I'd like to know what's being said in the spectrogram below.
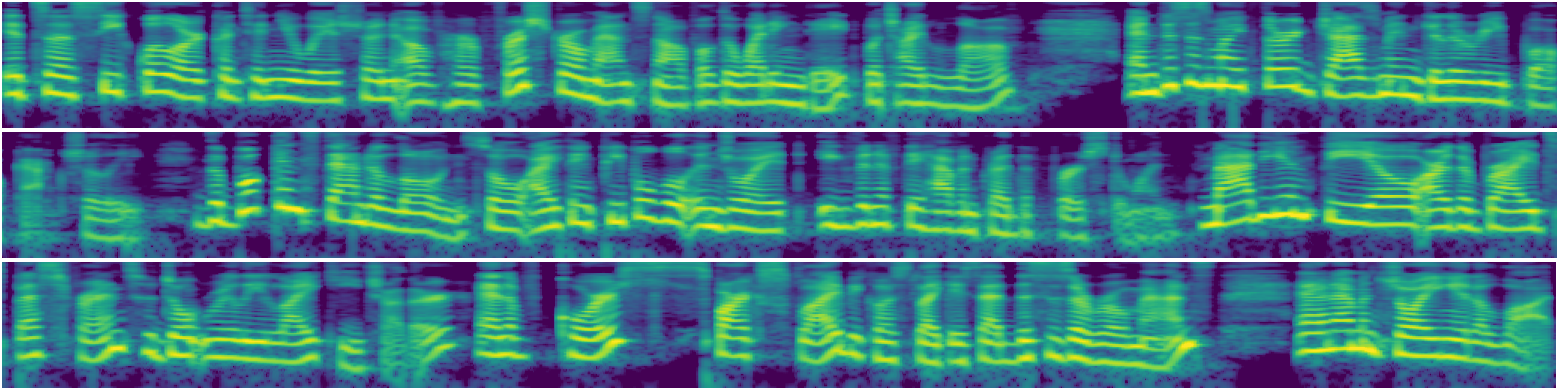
It's a sequel or continuation of her first romance novel, The Wedding Date, which I loved. And this is my third Jasmine Guillory book, actually. The book can stand alone, so I think people will enjoy it even if they haven't read the first one. Maddie and Theo are the bride's best friends who don't really like each other. And of course, sparks fly because, like I said, this is a romance, and I'm enjoying it a lot.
